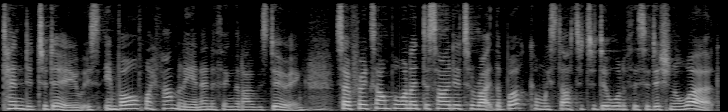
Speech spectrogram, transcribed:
tended to do is involve my family in anything that I was doing. Mm-hmm. So, for example, when I decided to write the book and we started to do all of this additional work,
